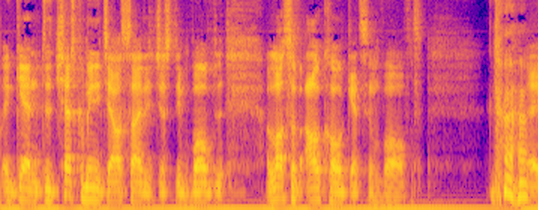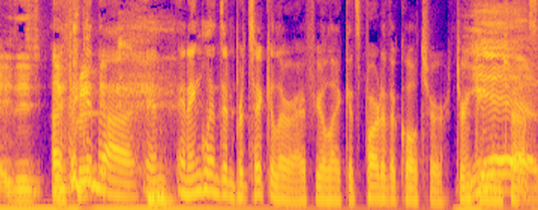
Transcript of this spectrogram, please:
again the chess community outside is just involved lots of alcohol gets involved uh, I think in, uh, in in England in particular, I feel like it's part of the culture drinking yeah, and chess.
